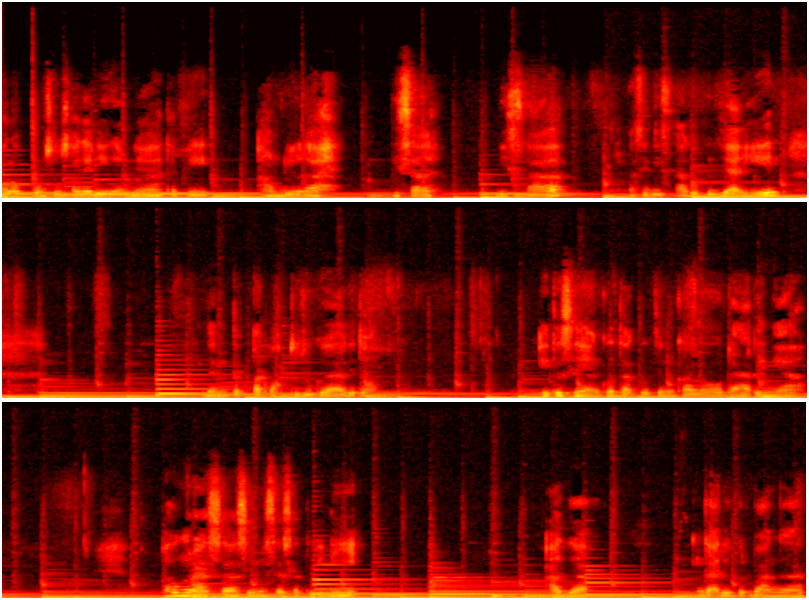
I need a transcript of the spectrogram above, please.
walaupun susah jaringannya tapi alhamdulillah bisa bisa masih bisa aku kerjain. Dan tepat waktu juga gitu. Itu sih yang aku takutin kalau daring ya. Aku ngerasa semester satu ini agak nggak ribet banget.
